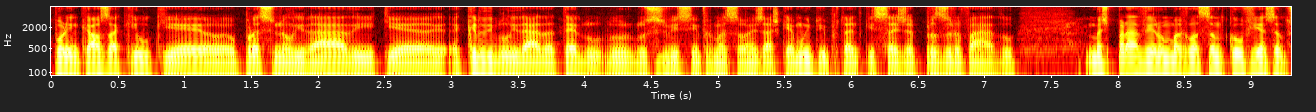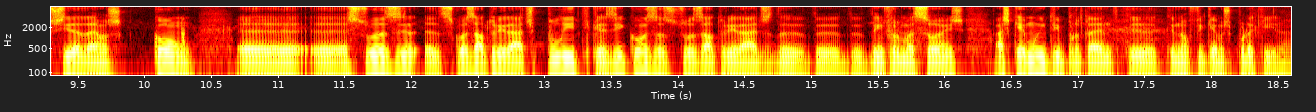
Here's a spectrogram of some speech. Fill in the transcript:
pôr em causa aquilo que é a operacionalidade e que é a credibilidade até do, do, do Serviço de Informações. Acho que é muito importante que isso seja preservado mas para haver uma relação de confiança dos cidadãos com uh, as, suas, as suas autoridades políticas e com as suas autoridades de, de, de informações, acho que é muito importante que, que não fiquemos por aqui. Não é?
